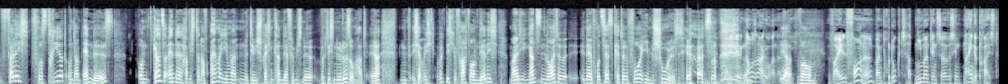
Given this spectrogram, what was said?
völlig frustriert und am Ende ist, und ganz am Ende habe ich dann auf einmal jemanden, mit dem ich sprechen kann, der für mich eine wirklich eine Lösung hat. Ja? Und ich habe mich wirklich gefragt, warum der nicht mal die ganzen Leute in der Prozesskette vor ihm schult. Ja, so. Kann ich dir genau sagen, woran das ja, liegt. Ja, warum? Weil vorne beim Produkt hat niemand den Service hinten eingepreist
